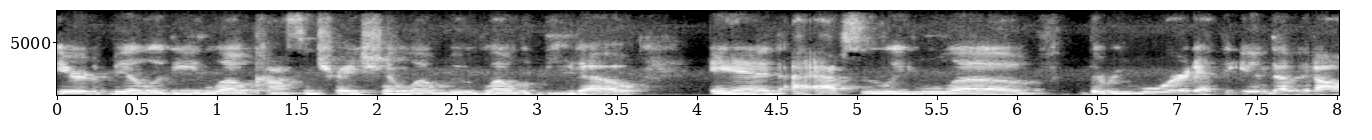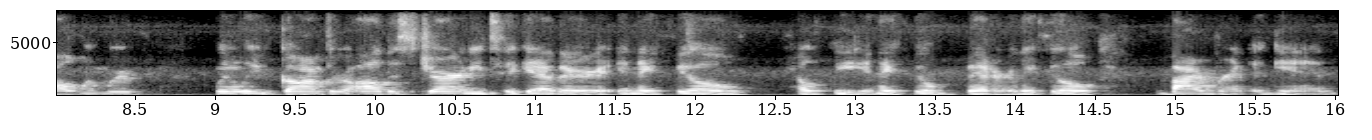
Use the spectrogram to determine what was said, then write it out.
irritability, low concentration, low mood, low libido. And I absolutely love the reward at the end of it all when we're when we've gone through all this journey together and they feel healthy and they feel better, they feel vibrant again,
